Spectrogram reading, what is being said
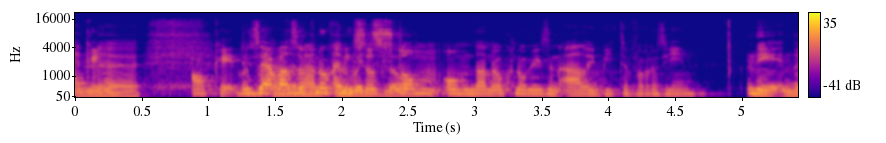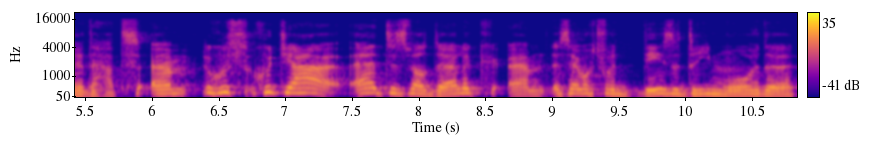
oké. en... eh, Oké, Wat dus hij was ook nog niet zo stom om dan ook nog eens een alibi te voorzien. Nee, inderdaad. Ehm, goed, goed, ja, het is wel duidelijk. ehm, zij wordt voor deze drie moorden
